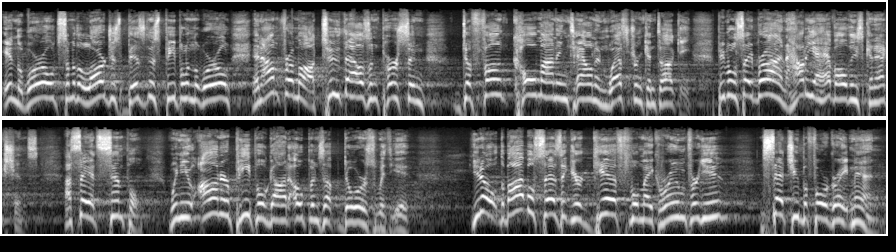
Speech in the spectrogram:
in the world, some of the largest business people in the world, and I'm from a 2,000 person defunct coal mining town in western Kentucky. People will say, Brian, how do you have all these connections? I say it's simple. When you honor people, God opens up doors with you. You know, the Bible says that your gift will make room for you set you before great men.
